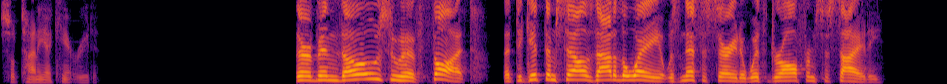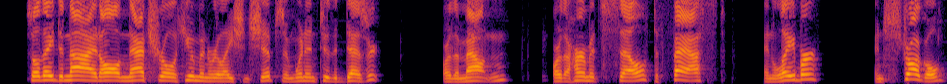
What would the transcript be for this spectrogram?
So tiny I can't read it. There have been those who have thought that to get themselves out of the way, it was necessary to withdraw from society. So they denied all natural human relationships and went into the desert or the mountain or the hermit's cell to fast and labor and struggle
